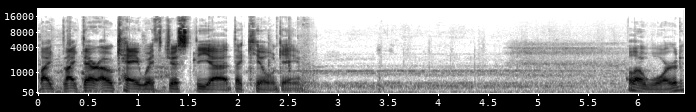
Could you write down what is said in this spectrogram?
Like, like they're okay with just the, uh, the kill game. Hello, Ward.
